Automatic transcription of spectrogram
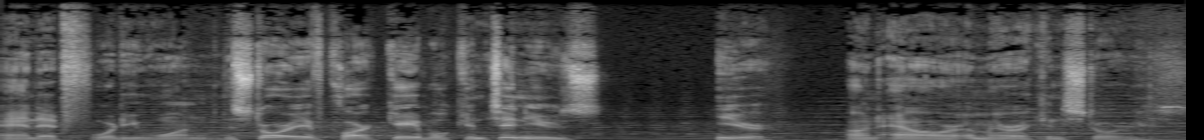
And at 41, the story of Clark Gable continues here on Our American Stories.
